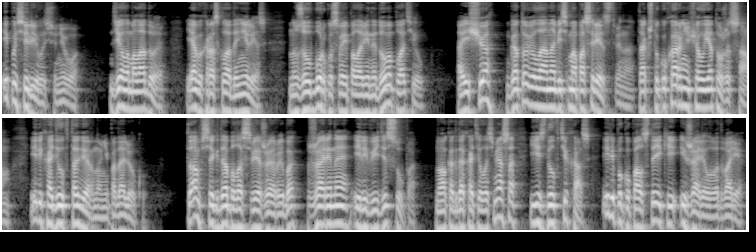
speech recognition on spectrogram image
и поселилась у него. Дело молодое, я в их расклады не лез, но за уборку своей половины дома платил. А еще готовила она весьма посредственно, так что кухарничал я тоже сам, или ходил в таверну неподалеку. Там всегда была свежая рыба, жареная или в виде супа. Ну а когда хотелось мяса, ездил в Техас или покупал стейки и жарил во дворе.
